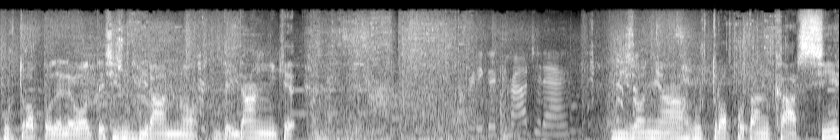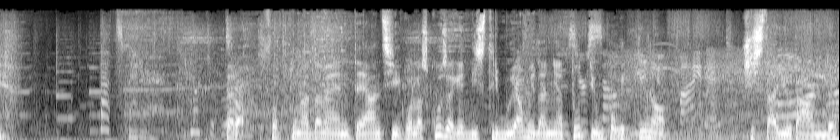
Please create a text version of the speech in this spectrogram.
Purtroppo delle volte si subiranno dei danni che bisogna purtroppo tankarsi però fortunatamente anzi con la scusa che distribuiamo i danni a tutti un pochettino ci sta aiutando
